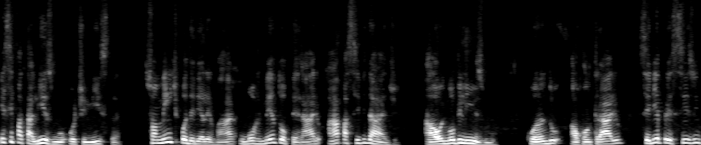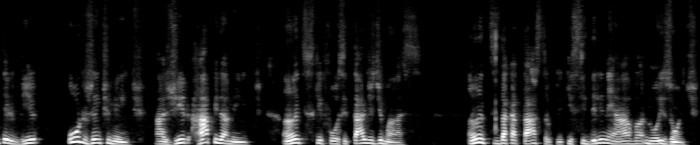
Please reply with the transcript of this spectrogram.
Esse fatalismo otimista somente poderia levar o movimento operário à passividade, ao imobilismo, quando, ao contrário, seria preciso intervir urgentemente, agir rapidamente, antes que fosse tarde demais, antes da catástrofe que se delineava no horizonte,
